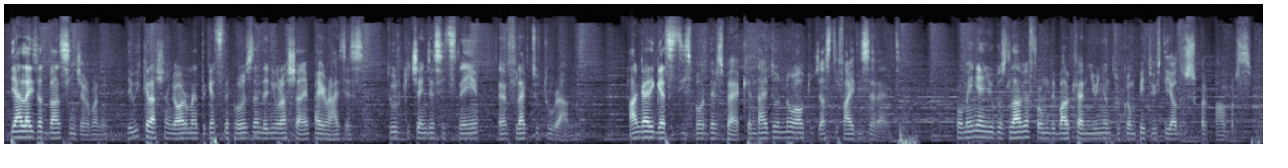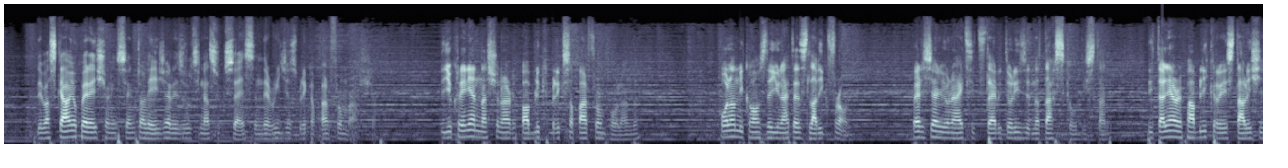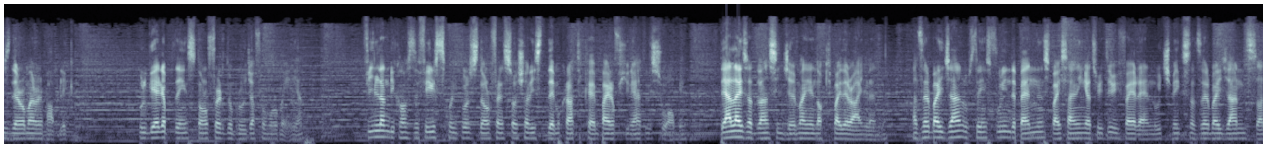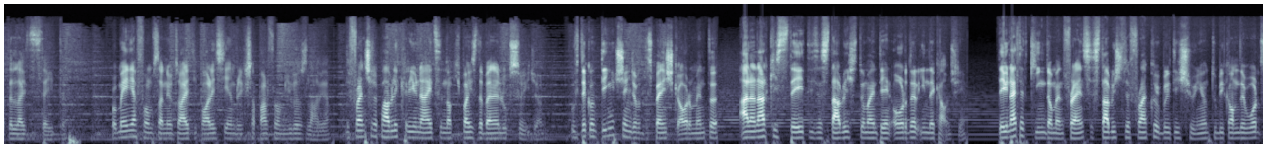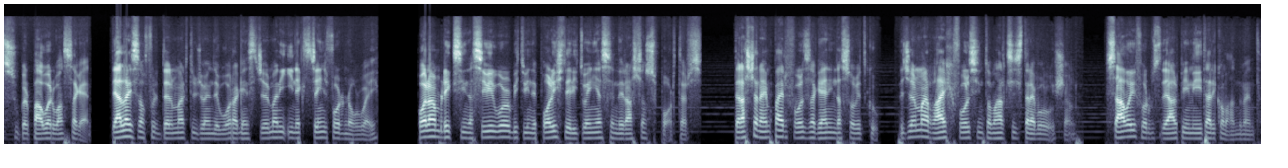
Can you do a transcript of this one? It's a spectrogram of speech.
The Allies advance in Germany. The weak Russian government gets deposed and the new Russian Empire rises. Turkey changes its name and flag to Turan. Hungary gets these borders back and I don't know how to justify this event. Romania and Yugoslavia form the Balkan Union to compete with the other superpowers. The Basmachi operation in Central Asia results in a success and the regions break apart from Russia. The Ukrainian National Republic breaks apart from Poland. Poland becomes the United Slavic Front. Persia unites its territories and attacks Kurdistan. The Italian Republic re-establishes the Roman Republic. Bulgaria obtains northern Dobruja from Romania. Finland becomes the first People's Northern Socialist Democratic Empire of United Suomi. The Allies advance in Germany and occupy the Rhineland. Azerbaijan obtains full independence by signing a treaty with Iran, which makes Azerbaijan its satellite state. Romania forms a neutrality policy and breaks apart from Yugoslavia. The French Republic reunites and occupies the Benelux region. With the continued change of the Spanish government, an anarchist state is established to maintain order in the country. The United Kingdom and France established the Franco-British Union to become the world superpower once again. The Allies offered Denmark to join the war against Germany in exchange for Norway. Poland breaks in a civil war between the Polish, the Lithuanians and the Russian supporters. The Russian Empire falls again in the Soviet coup. The German Reich falls into Marxist revolution. Savoy forms the Alpine Military Commandment.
